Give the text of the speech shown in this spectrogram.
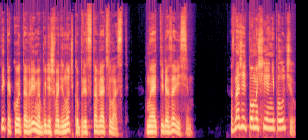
ты какое-то время будешь в одиночку представлять власть. Мы от тебя зависим. Значит, помощи я не получу.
